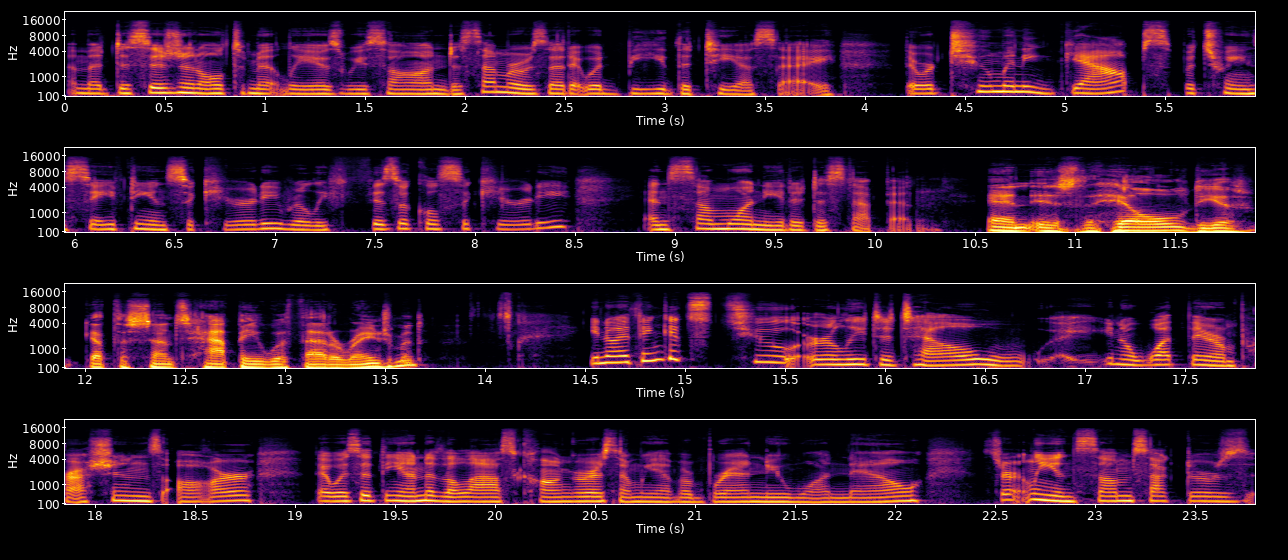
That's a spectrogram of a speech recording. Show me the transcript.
And the decision ultimately, as we saw in December, was that it would be the TSA. There were too many gaps between safety and security, really physical security, and someone needed to step in. And is the Hill, do you get the sense, happy with that arrangement? You know, I think it's too early to tell, you know, what their impressions are. That was at the end of the last Congress, and we have a brand new one now. Certainly in some sectors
